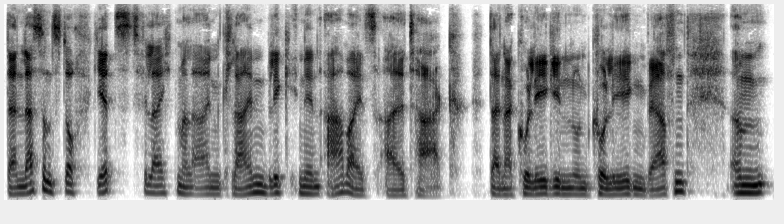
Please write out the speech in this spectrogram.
Dann lass uns doch jetzt vielleicht mal einen kleinen Blick in den Arbeitsalltag deiner Kolleginnen und Kollegen werfen. Ähm,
